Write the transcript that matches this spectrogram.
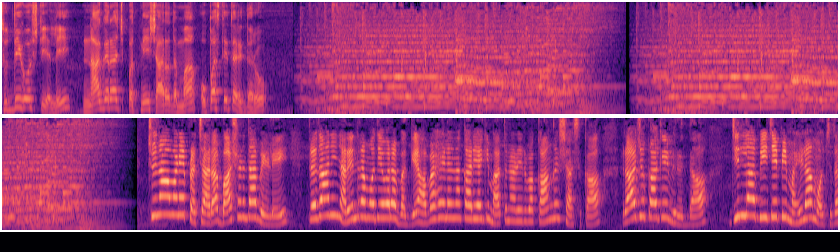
ಸುದ್ದಿಗೋಷ್ಠಿಯಲ್ಲಿ ನಾಗರಾಜ್ ಪತ್ನಿ ಶಾರದಮ್ಮ ಉಪಸ್ಥಿತರಿದ್ದರು. ಚುನಾವಣೆ ಪ್ರಚಾರ ಭಾಷಣದ ವೇಳೆ ಪ್ರಧಾನಿ ನರೇಂದ್ರ ಮೋದಿಯವರ ಬಗ್ಗೆ ಅವಹೇಳನಕಾರಿಯಾಗಿ ಮಾತನಾಡಿರುವ ಕಾಂಗ್ರೆಸ್ ಶಾಸಕ ರಾಜು ಕಾಗೆ ವಿರುದ್ಧ ಜಿಲ್ಲಾ ಬಿಜೆಪಿ ಮಹಿಳಾ ಮೋರ್ಚಾದ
